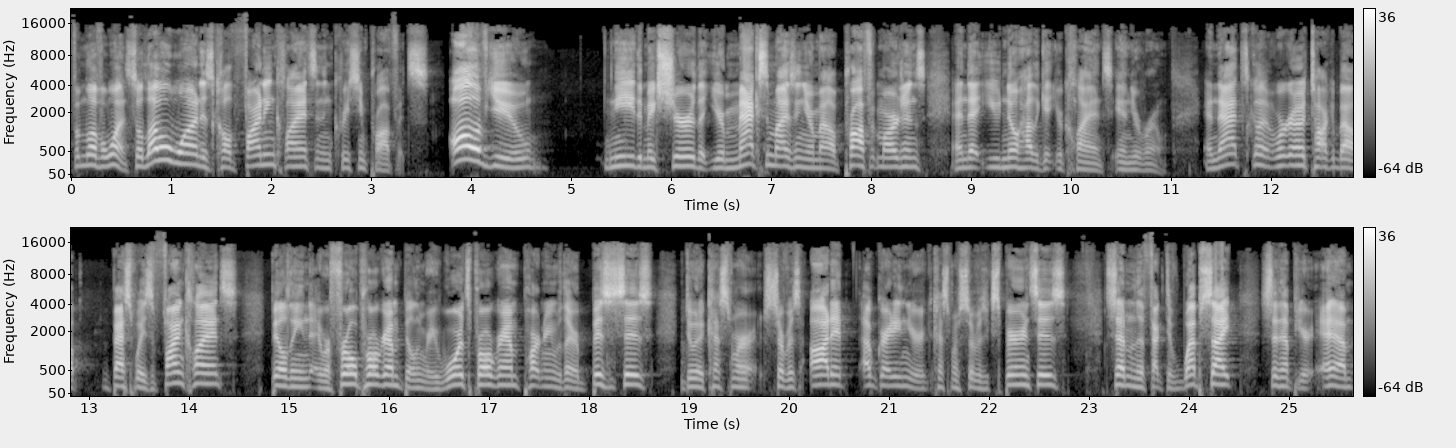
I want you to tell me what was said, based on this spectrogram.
from level one. So, level one is called finding clients and increasing profits. All of you need to make sure that you're maximizing your amount of profit margins and that you know how to get your clients in your room. And that's going we're going to talk about best ways to find clients, building a referral program, building rewards program, partnering with other businesses, doing a customer service audit, upgrading your customer service experiences, setting an effective website, Set up your um,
